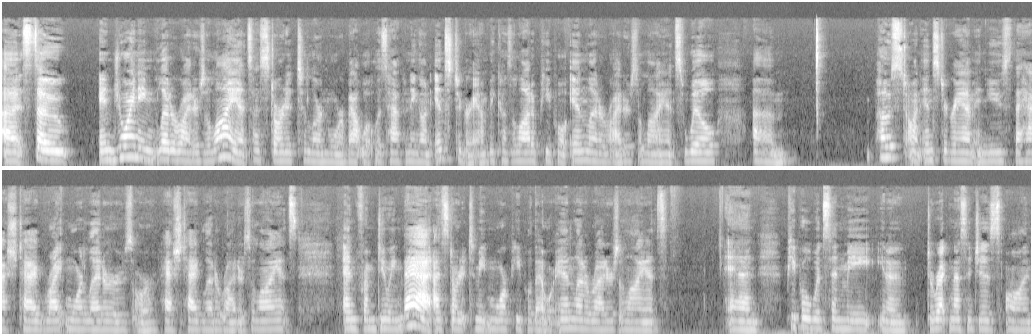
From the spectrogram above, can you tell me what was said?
Uh, so, in joining Letter Writers Alliance, I started to learn more about what was happening on Instagram because a lot of people in Letter Writers Alliance will um, post on Instagram and use the hashtag write more letters or hashtag letter writers alliance. And from doing that, I started to meet more people that were in Letter Writers Alliance. And people would send me, you know, direct messages on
